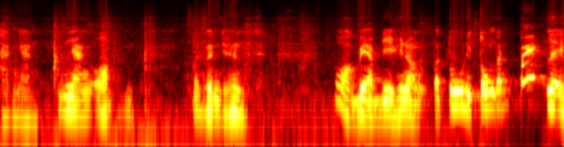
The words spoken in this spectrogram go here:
ทางยางยางออก มันเป็นเดินออกแบบดีพี่น้อง ประตูนี่ตรงกันเป๊ะเลย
